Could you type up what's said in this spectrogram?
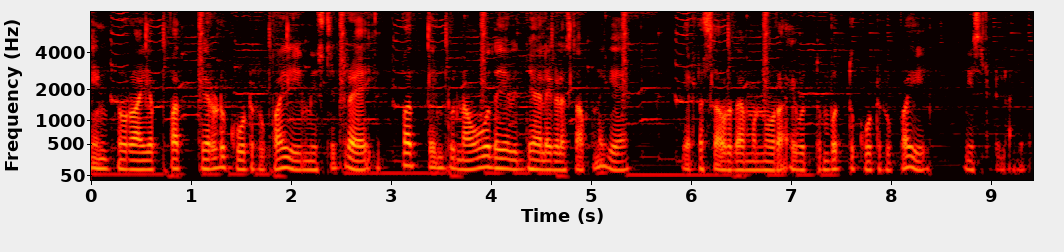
ಎಂಟುನೂರ ಎಪ್ಪತ್ತೆರಡು ಕೋಟಿ ರೂಪಾಯಿ ಮೀಸಲಿಟ್ಟರೆ ಇಪ್ಪತ್ತೆಂಟು ನವೋದಯ ವಿದ್ಯಾಲಯಗಳ ಸ್ಥಾಪನೆಗೆ ಎರಡು ಸಾವಿರದ ಮುನ್ನೂರ ಐವತ್ತೊಂಬತ್ತು ಕೋಟಿ ರೂಪಾಯಿ ಮೀಸಲಿಡಲಾಗಿದೆ.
